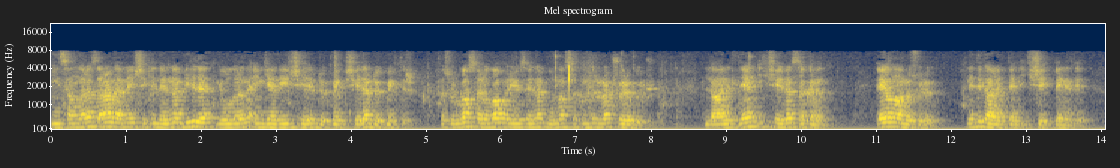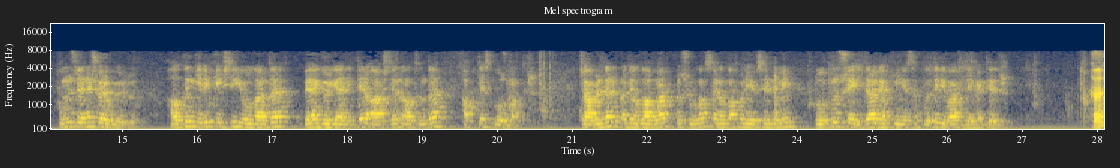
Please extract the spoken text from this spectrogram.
İnsanlara zarar vermenin şekillerinden biri de yollarına engelleyici şeyleri dökmek, şeyler dökmektir. Resulullah sallallahu aleyhi ve sellem bundan sakındırarak şöyle buyurur. Lanetleyen iki şeyden sakının. Ey Allah'ın Resulü, nedir lanetleyen iki şey denildi. Bunun üzerine şöyle buyurdu. Halkın gelip geçtiği yollarda veya gölgelendikleri ağaçların altında abdest bozmaktır. Cabir'den radıyallahu anh Resulullah sallallahu aleyhi ve sellemin durgun suya idrar yaptığını yasakladığı rivayet edilmektedir. He.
